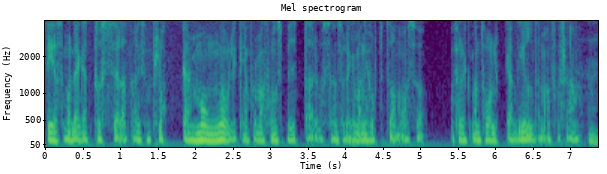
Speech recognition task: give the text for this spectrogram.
det är som att lägga ett pussel, att man liksom plockar många olika informationsbitar och sen så lägger man ihop dem och så försöker man tolka bilden man får fram. Mm.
